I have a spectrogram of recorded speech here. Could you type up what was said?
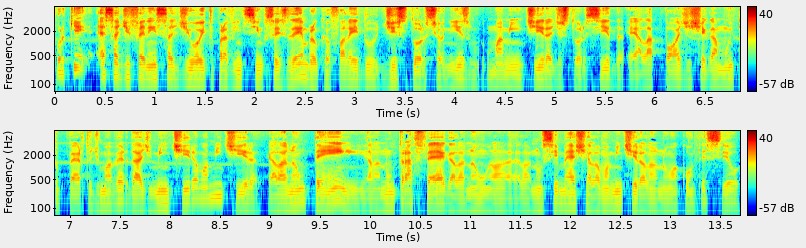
Por que essa diferença de 8 para 25? Vocês lembram que eu falei do distorcionismo? Uma mentira distorcida, ela pode chegar muito perto de uma verdade. Mentira é uma mentira. Ela não tem, ela não trafega, ela não, ela, ela não se mexe, ela é uma mentira, ela não aconteceu.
